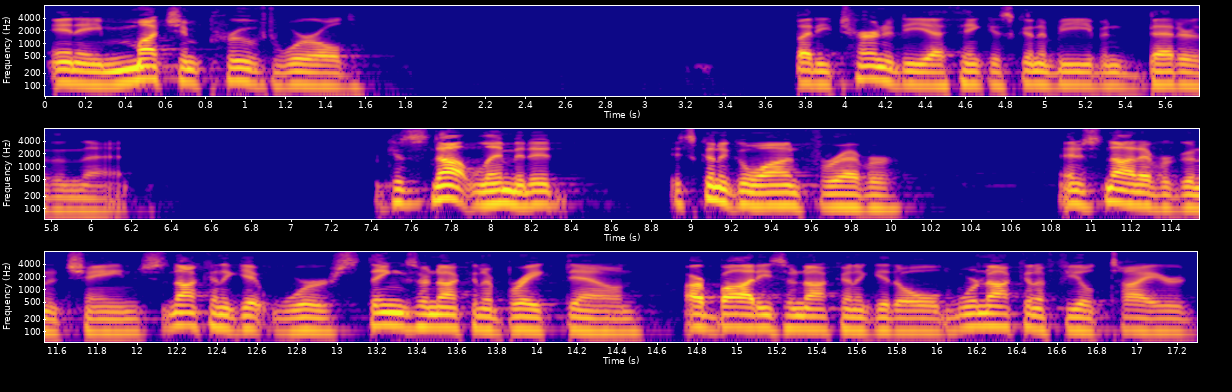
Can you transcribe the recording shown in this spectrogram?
in a much improved world. But eternity, I think, is going to be even better than that. Because it's not limited, it's going to go on forever. And it's not ever going to change. It's not going to get worse. Things are not going to break down. Our bodies are not going to get old. We're not going to feel tired.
